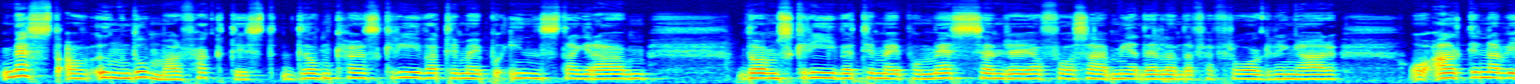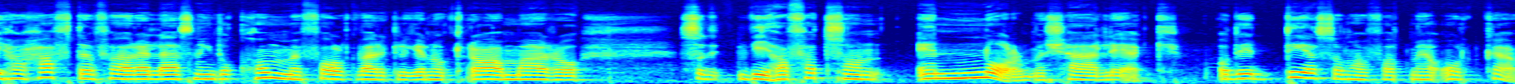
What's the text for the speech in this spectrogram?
mest av ungdomar faktiskt. De kan skriva till mig på Instagram. De skriver till mig på Messenger. Jag får så här meddelande förfrågningar. Och alltid när vi har haft en föreläsning då kommer folk verkligen och kramar. Och, så vi har fått sån enorm kärlek. Och det är det som har fått mig att orka.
